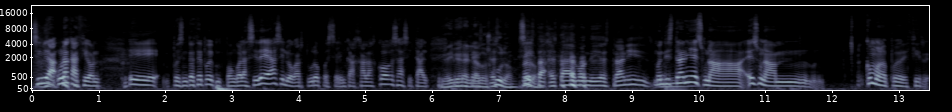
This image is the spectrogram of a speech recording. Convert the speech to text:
sí, mira, una canción. Eh, pues entonces pues pongo las ideas y luego Arturo pues se encaja las cosas y tal. Y ahí viene el lado oscuro. Sí, claro. esta, esta de Mondi Strani. Mondi mm, Strani es una. Es una. mm, ¿Cómo lo puedo decir?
